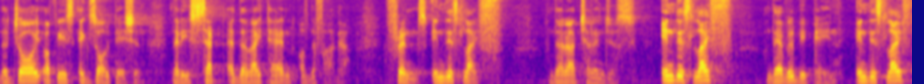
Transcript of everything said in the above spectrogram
the joy of his exaltation, that he sat at the right hand of the Father. Friends, in this life, there are challenges. In this life, there will be pain. In this life,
